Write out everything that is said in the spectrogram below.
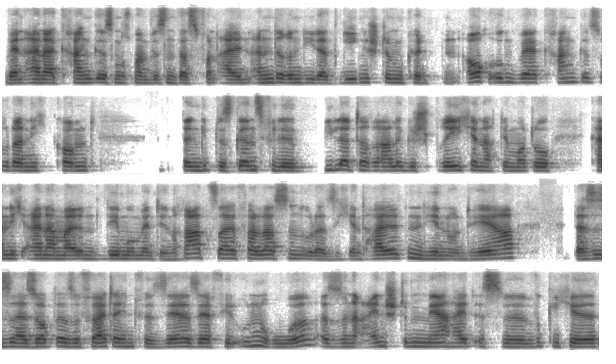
wenn einer krank ist, muss man wissen, dass von allen anderen, die dagegen stimmen könnten, auch irgendwer krank ist oder nicht kommt. Dann gibt es ganz viele bilaterale Gespräche nach dem Motto, kann nicht einer mal in dem Moment den Ratssaal verlassen oder sich enthalten, hin und her. Das ist, also, sorgt also weiterhin für sehr, sehr viel Unruhe. Also so eine Einstimmenmehrheit ist eine wirkliche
